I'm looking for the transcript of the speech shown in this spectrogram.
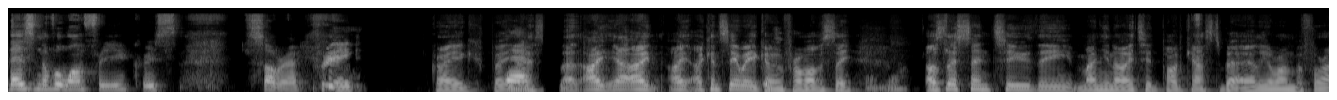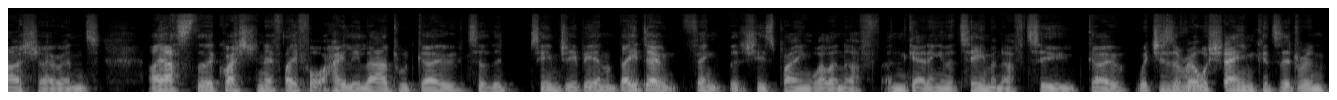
There's another one for you, Chris. Sorry, Craig. Craig, but yeah. yes, I, I I can see where you're coming from. Obviously, I was listening to the Man United podcast a bit earlier on before our show, and I asked the question if they thought Hayley Ladd would go to the Team GB, and they don't think that she's playing well enough and getting in the team enough to go, which is a real shame considering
